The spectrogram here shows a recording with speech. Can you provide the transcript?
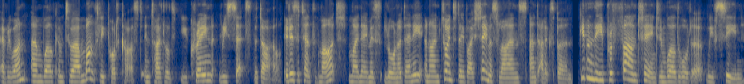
everyone, and welcome to our monthly podcast entitled Ukraine Resets the Dial. It is the 10th of March. My name is Lorna Denny, and I'm joined today by Seamus Lyons and Alex Burn. Given the profound change in world order we've seen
